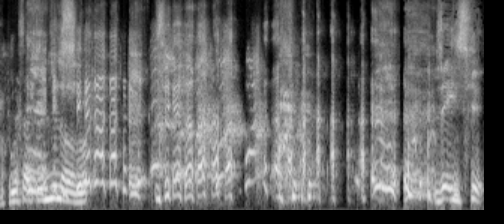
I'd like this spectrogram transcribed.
Vou começar tudo de novo. Gente,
